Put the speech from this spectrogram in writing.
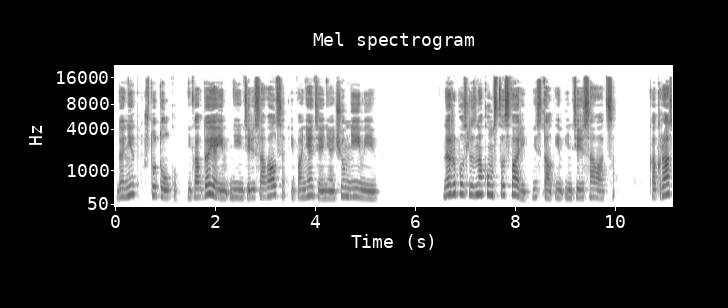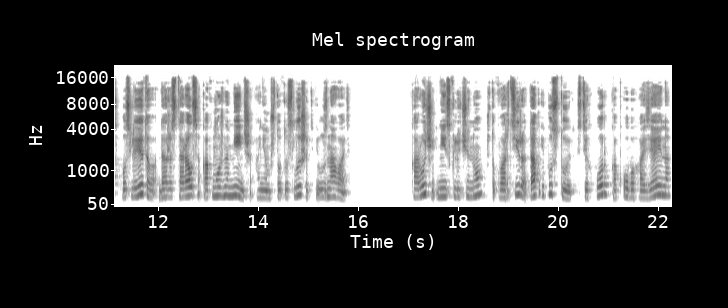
Да нет, что толку? Никогда я им не интересовался и понятия ни о чем не имею. Даже после знакомства с Варей не стал им интересоваться. Как раз после этого даже старался как можно меньше о нем что-то слышать и узнавать. Короче, не исключено, что квартира так и пустует с тех пор, как оба хозяина...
